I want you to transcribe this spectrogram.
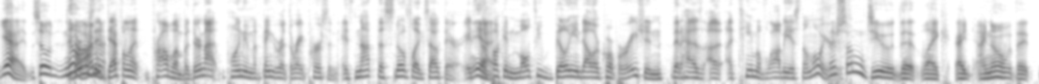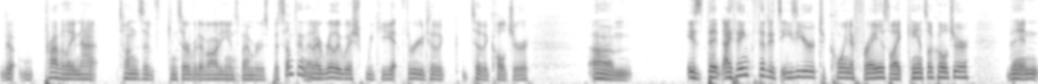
yeah. So no, there was I'm a not- definite problem, but they're not pointing the finger at the right person. It's not the snowflakes out there. It's Yeah. the fucking multi-billion-dollar corporation that has a, a team of lobbyists and lawyers. There's something too that like I I know that, that probably not tons of conservative audience members, but something that I really wish we could get through to the to the culture, um, is that I think that it's easier to coin a phrase like cancel culture than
